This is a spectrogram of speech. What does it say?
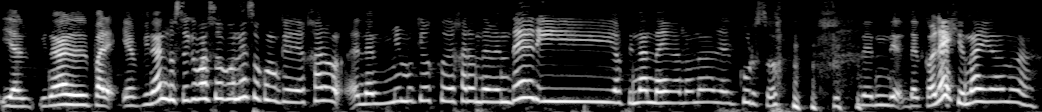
Y al final, pare- y al final no sé qué pasó con eso, como que dejaron, en el mismo kiosco dejaron de vender y al final nadie ganó nada del curso, de- de- del colegio, nadie ganó nada.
